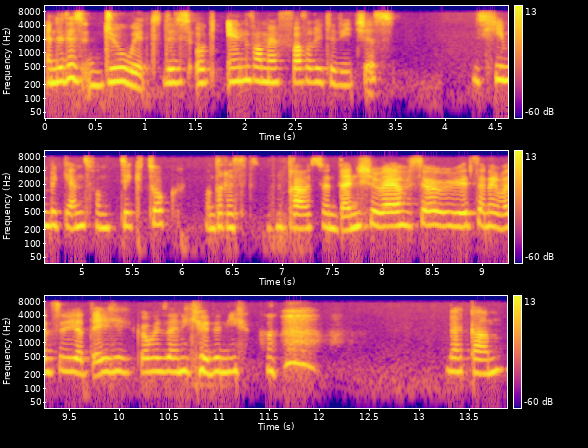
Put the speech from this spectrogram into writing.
En dit is Do It. Dit is ook een van mijn favoriete liedjes. Misschien bekend van TikTok. Want er is trouwens zo'n dansje bij of zo. Wie weet zijn er mensen die dat tegengekomen zijn. Ik weet het niet. dat kan.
